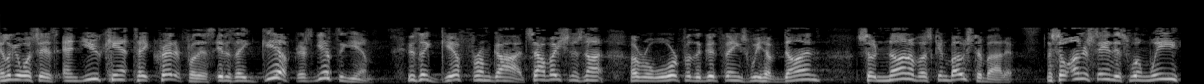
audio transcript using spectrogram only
And look at what it says, and you can't take credit for this. It is a gift. There's gift again. It is a gift from God. Salvation is not a reward for the good things we have done, so none of us can boast about it. And so understand this, when we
